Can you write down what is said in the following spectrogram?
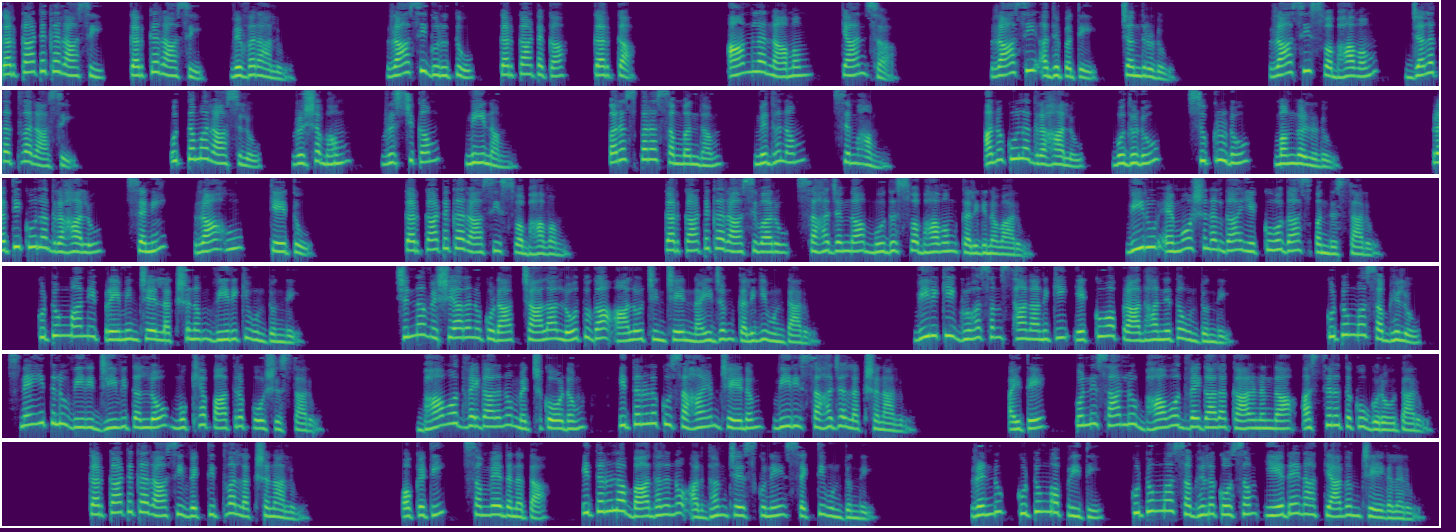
కర్కాటక రాశి కర్క రాశి వివరాలు. రాశి గురుతు కర్కాటక కర్క. ఆంగ్ల నామం క్యాన్సర్. రాశి అధిపతి చంద్రుడు. రాశి స్వభావం జలతత్వ రాశి. ఉత్తమ రాశులు వృషభం వృశ్చికం మీనం. పరస్పర సంబంధం మిథునం సింహం. అనుకూల గ్రహాలు బుధుడు శుక్రుడు మంగళుడు. ప్రతికూల గ్రహాలు శని రాహు కేతు. కర్కాటక రాశి స్వభావం. కర్కాటక రాశివారు సహజంగా మూదస్వభావం కలిగినవారు. వీరు ఎమోషనల్గా ఎక్కువగా స్పందిస్తారు. కుటుంబాన్ని ప్రేమించే లక్షణం వీరికి ఉంటుంది. చిన్న విషయాలను కూడా చాలా లోతుగా ఆలోచించే నైజం కలిగి ఉంటారు. వీరికి గృహ సంస్థానానికి ఎక్కువ ప్రాధాన్యత ఉంటుంది. కుటుంబ సభ్యులు స్నేహితులు వీరి జీవితంలో ముఖ్య పాత్ర పోషిస్తారు. భావోద్వేగాలను మెచ్చుకోవడం ఇతరులకు సహాయం చేయడం వీరి సహజ లక్షణాలు. అయితే కొన్నిసార్లు భావోద్వేగాల కారణంగా అస్థిరతకు గురవుతారు. కర్కాటక రాశి వ్యక్తిత్వ లక్షణాలు. ఒకటి సంవేదనత. ఇతరుల బాధలను అర్థం చేసుకునే శక్తి ఉంటుంది. రెండు కుటుంబ ప్రీతి. కుటుంబ సభ్యుల కోసం ఏదైనా త్యాగం చేయగలరు.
